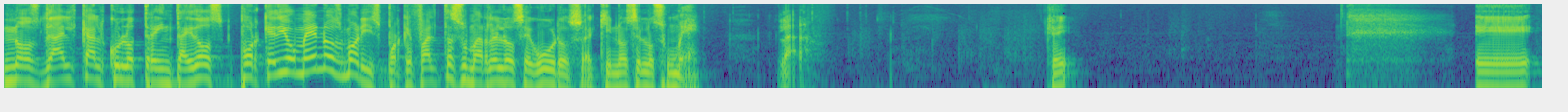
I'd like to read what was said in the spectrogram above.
nos da el cálculo 32. ¿Por qué dio menos, Moris? Porque falta sumarle los seguros. Aquí no se los sumé. Claro. Ok. Eh,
